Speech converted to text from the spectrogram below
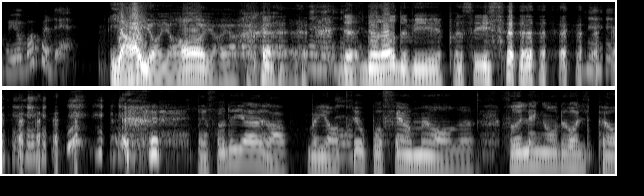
får jobba för det. Ja, ja, ja, ja, ja. Det, det hörde vi precis. Det får du göra. Men jag tror på fem år. För hur länge har du hållit på? Eh,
